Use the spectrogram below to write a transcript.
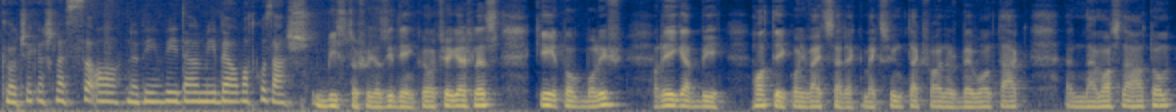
Költséges lesz a növényvédelmi beavatkozás? Biztos, hogy az idén költséges lesz, két okból is. A régebbi hatékony vegyszerek megszűntek, sajnos bevonták, nem használhatom.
